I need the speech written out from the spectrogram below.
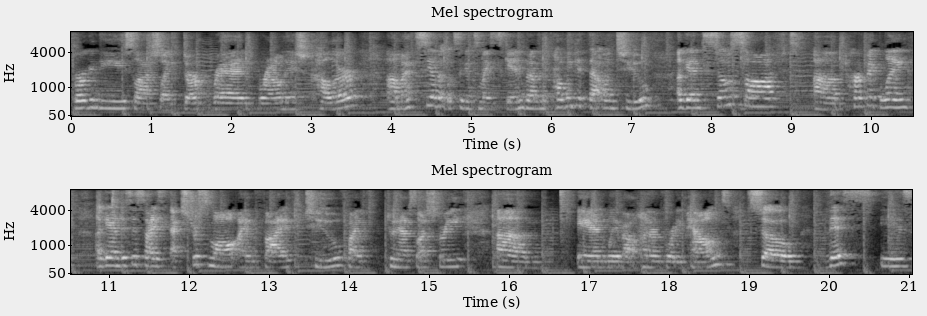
burgundy slash like dark red, brownish color. Um, I have to see how that looks against my skin, but I'm gonna probably get that one too. Again, so soft, uh, perfect length. Again, this is size extra small. I am 5'2", 5, two and a half slash three, um, and weigh about 140 pounds. So this is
